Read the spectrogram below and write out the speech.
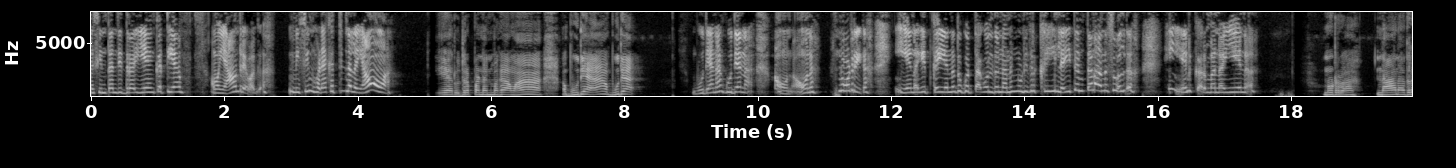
ಮಿಸಿನ್ ತಂದಿದ್ರ ಏನ್ ಕತ್ತಿಯ ಅವ ಯಾವನ್ರಿ ಅವಾಗ? ಮಿಸಿನ್ ಹೊಡ್ಯಾಕತ್ತಿದ್ನಲ್ಲ ಯಾವ ಏ ರುದ್ರಪ್ಪಣ್ಣನ ಮಗ ಅವ. ಬೂದ್ಯಾ ಬೂದ್ಯಾ. ಬುದ್ಯಾನ ಬೂದ್ಯಾನ? ಅವನ ಅವನ. ನೋಡ್ರಿ ಈಗ ಏನಾಗಿದ್ ಕೈ ಅನ್ನೋದು ಗೊತ್ತಾಗಲ್ದು. ನನಗೆ ನೋಡಿದ್ರೆ ಕೈ ಲೈಟ್ ಅಂತ ಅನಿಸ್ವಲ್ದು ಏನು ಕರ್ಮನ ಏನ? ನೋಡ್ರವ ನಾನಾದ್ರ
